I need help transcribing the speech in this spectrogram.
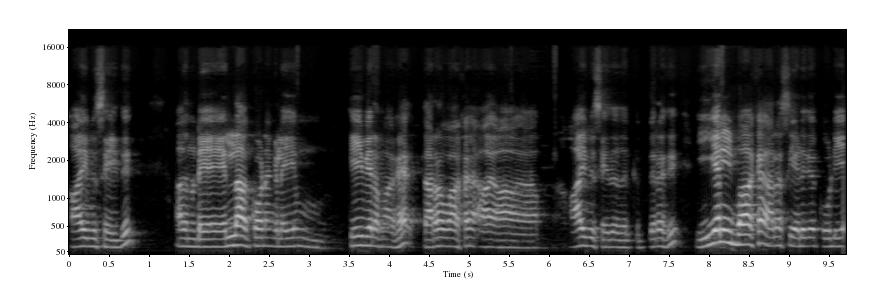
ஆய்வு செய்து அதனுடைய எல்லா கோணங்களையும் தீவிரமாக தரவாக ஆய்வு செய்ததற்கு பிறகு இயல்பாக அரசு எடுக்கக்கூடிய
